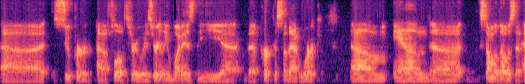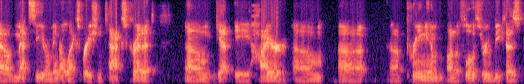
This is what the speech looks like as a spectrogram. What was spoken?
uh, super uh, flow through is really what is the uh, the purpose of that work um, and uh, some of those that have METC or mineral exploration tax credit um, get a higher um, uh, uh, premium on the flow through because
